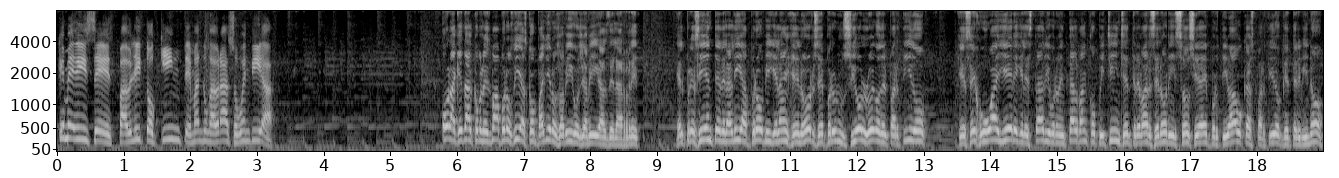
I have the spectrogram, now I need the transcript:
¿Qué me dices, Pablito Quín? Te mando un abrazo, buen día. Hola, ¿qué tal? ¿Cómo les va? Buenos días, compañeros, amigos y amigas de la red. El presidente de la Liga Pro, Miguel Ángel Or, se pronunció luego del partido que se jugó ayer en el Estadio Monumental Banco Pichincha entre Barcelona y Sociedad Deportiva Aucas, partido que terminó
